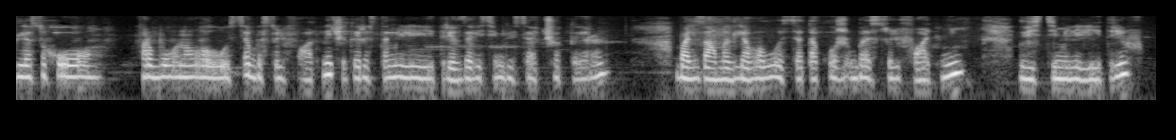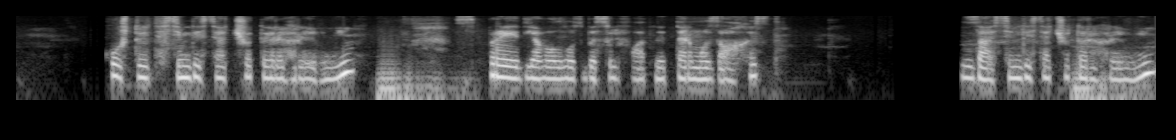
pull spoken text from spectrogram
для сухого фарбованого волосся безсульфатний 400 мл за 84. Бальзами для волосся також безсульфатні 200 мл. Коштують 74 гривні. Спрей для волос безсульфатний термозахист за 74 гривні.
